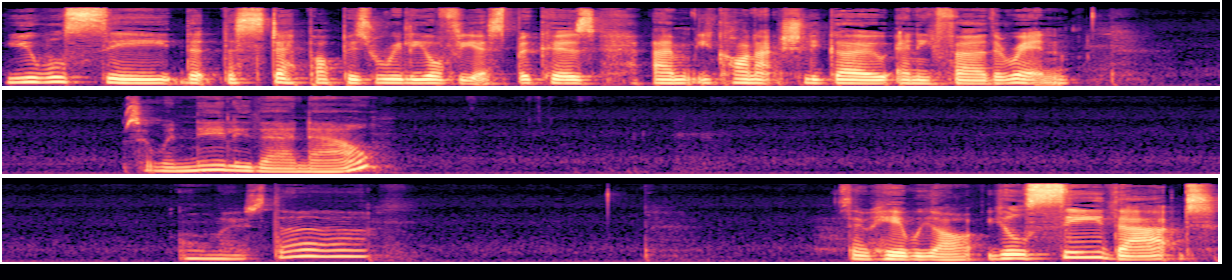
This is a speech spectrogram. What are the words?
you will see that the step up is really obvious because um, you can't actually go any further in. So we're nearly there now. Almost there. So here we are. You'll see that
